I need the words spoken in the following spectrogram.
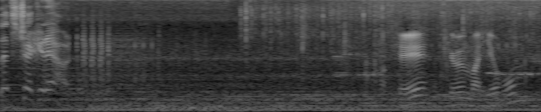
Let's check it out. Okay, jetzt gehen wir mal hier rum.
